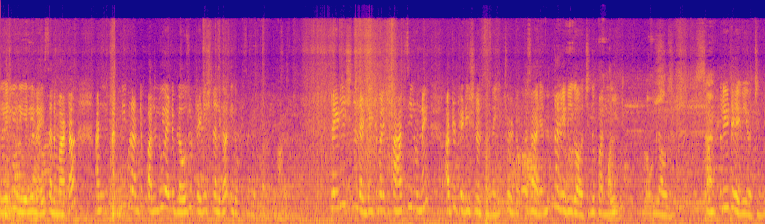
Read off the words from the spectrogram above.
రియల్లీ రియల్లీ నైస్ అన్నమాట. అండ్ అన్ని కూడా అంటే పళ్ళు అండ్ బ్లౌజ్ ట్రెడిషనల్గా ఇది ఒకసారి ట్రెడిషనల్ అండి. ఇటు మనకి ఫ్యాన్సీలు ఉన్నాయి. అటు ట్రెడిషనల్స్ ఉన్నాయి. చూడండి ఒక్కసారి ఎంత హెవీగా వచ్చిందో పళ్ళు. బ్లౌజ్ కంప్లీట్ హెవీ వచ్చింది.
